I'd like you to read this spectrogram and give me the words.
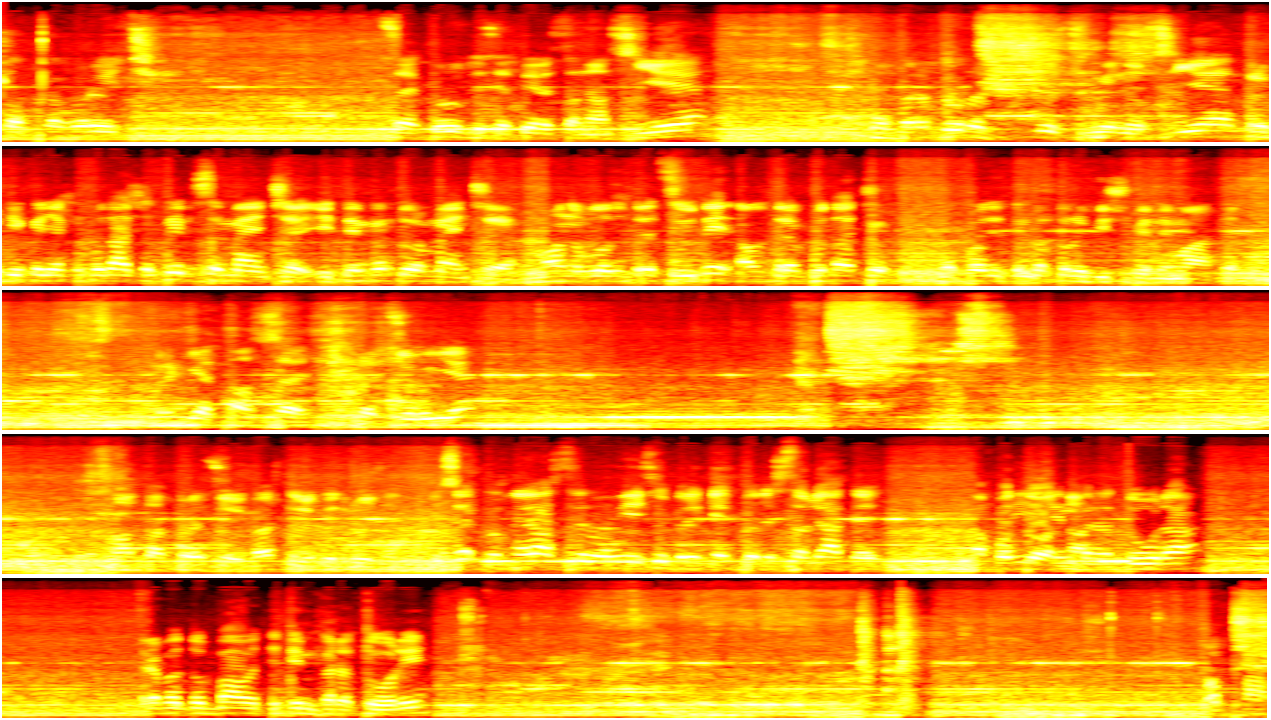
Топка горить. Це крутиться тирса у нас є. Температура плюс-мінус. Є трохи, звісно, подача тирса менше і температура менше. Воно було на 31, але треба подачу виходить температуру більше піднімати. Брикет у нас все працює. Ну, так працює, бачите, любі друзі. І це кожен раз треба вміти брикет переставляти а потім температура. Треба додати температури. Опа.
